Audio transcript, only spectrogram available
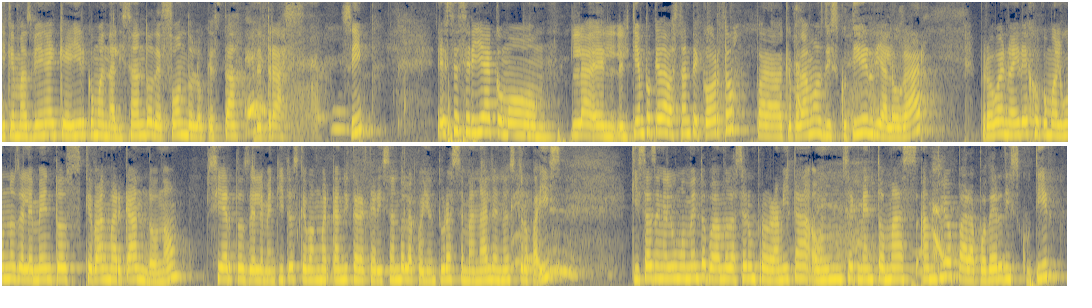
y que más bien hay que ir como analizando de fondo lo que está detrás, ¿sí? Este sería como la, el, tiempo queda bastante corto para que podamos discutir, dialogar, pero bueno, ahí dejo como algunos elementos que van marcando, ¿no? Ciertos elementitos que van marcando y caracterizando la coyuntura semanal de nuestro país Quizás en algún momento podamos hacer un programita o un segmento más amplio para poder discutir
